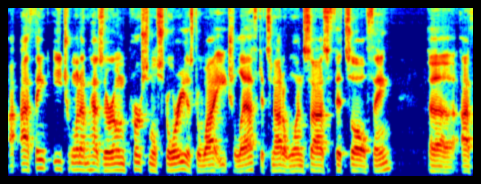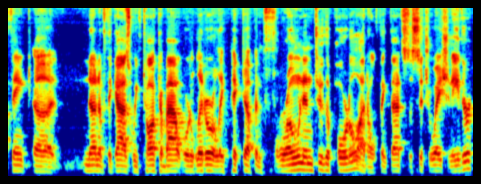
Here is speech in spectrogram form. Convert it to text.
I, I think each one of them has their own personal story as to why each left. It's not a one size fits all thing. Uh, I think uh, none of the guys we've talked about were literally picked up and thrown into the portal. I don't think that's the situation either,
